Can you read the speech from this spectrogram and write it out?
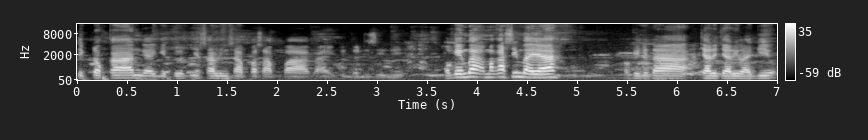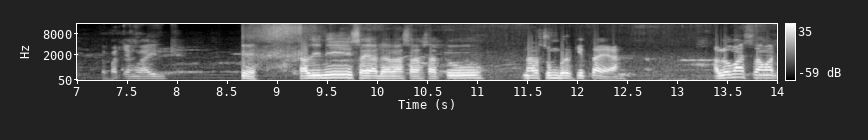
tiktokan kayak gitu saling sapa-sapa kayak gitu di sini. Oke Mbak, makasih Mbak ya. Oke kita cari-cari lagi yuk tempat yang lain. Oke, kali ini saya adalah salah satu narasumber kita ya. Halo Mas, selamat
